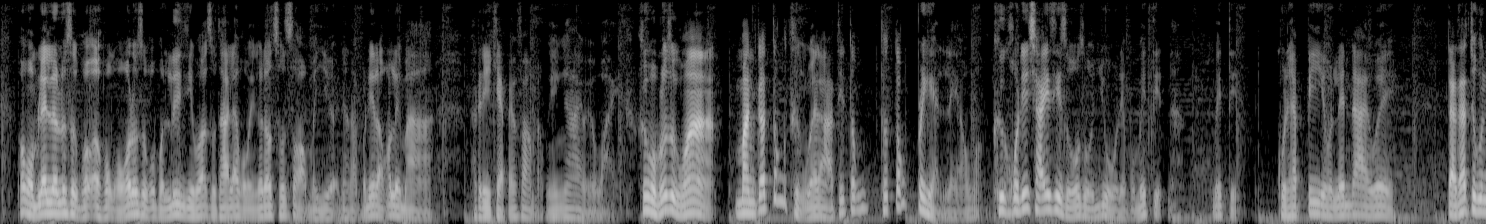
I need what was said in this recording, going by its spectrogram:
ๆเพราะผมเล่นแล้วรู้สึกว่าเออผมผมก็รู้สึกว่าผมลื่นจริงเพราะสุดท้ายแล้วผมเองก็ต้องทดสอบมาเยอะนะครับวันนี้เราก็เลยมารีแคปให้ฟังแบบง่ายๆไวๆคือผมรู้สึกว่ามันก็ต้องถึงเวลาที่ต้องต้องเปลี่ยนแล้วอะคือคนที่ใช้ 400 อยู่เนี่ยผมไม่ติดนะไม่ติดคุณแฮปปี้คุณเล่นได้เว้ยแต่ถ้าคุณ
